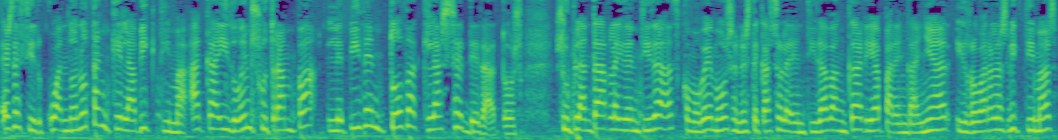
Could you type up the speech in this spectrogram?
Es decir, cuando notan que la víctima ha caído en su trampa, le piden toda clase de datos. Suplantar la identidad, como vemos, en este caso la identidad bancaria, para engañar y robar a las víctimas,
